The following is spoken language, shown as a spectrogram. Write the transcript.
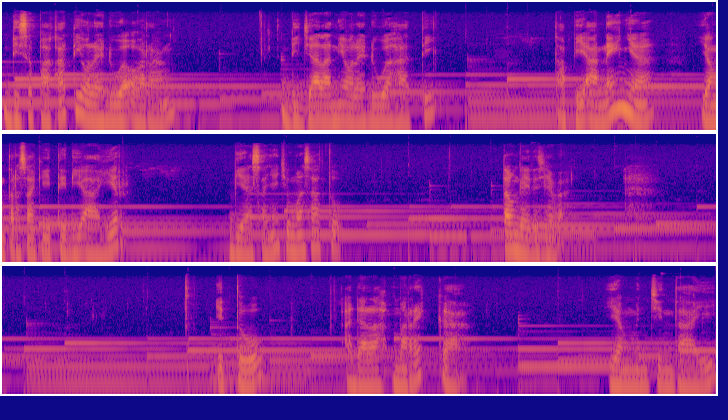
Disepakati oleh dua orang dijalani oleh dua hati tapi anehnya yang tersakiti di akhir biasanya cuma satu. Tahu nggak itu siapa? Itu adalah mereka yang mencintai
